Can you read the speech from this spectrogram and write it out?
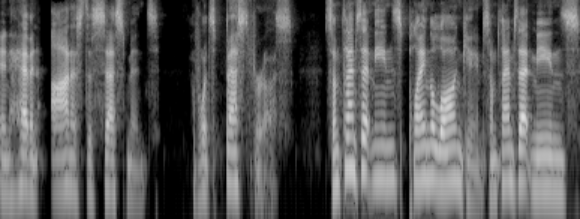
and have an honest assessment of what's best for us. Sometimes that means playing the long game. Sometimes that means,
